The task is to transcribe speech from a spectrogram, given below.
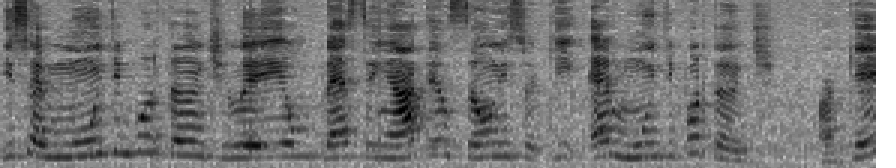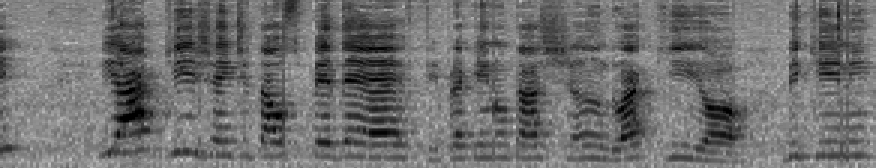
Isso é muito importante, leiam, prestem atenção nisso aqui, é muito importante, ok? E aqui, gente, tá os PDF, para quem não tá achando, aqui, ó, biquíni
